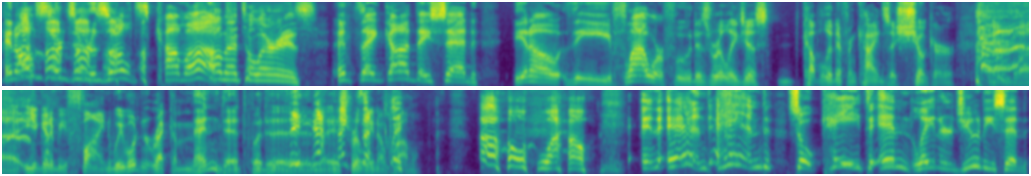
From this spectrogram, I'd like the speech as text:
and all sorts of results come up. Oh, that's hilarious. And thank God they said, you know, the flower food is really just a couple of different kinds of sugar, and uh, you're going to be fine. We wouldn't recommend it, but uh, it's really no problem. Oh wow. And and and so Kate and later Judy said,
